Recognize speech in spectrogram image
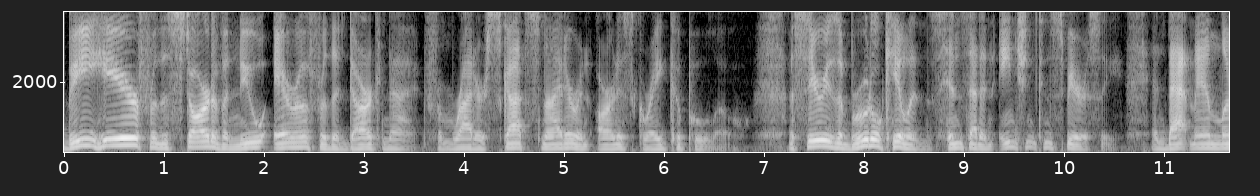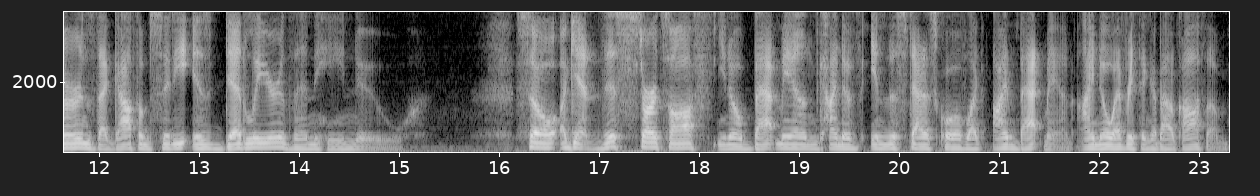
Be here for the start of a new era for the Dark Knight from writer Scott Snyder and artist Greg Capullo. A series of brutal killings hints at an ancient conspiracy, and Batman learns that Gotham City is deadlier than he knew. So again, this starts off, you know, Batman kind of in the status quo of like, I'm Batman. I know everything about Gotham.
